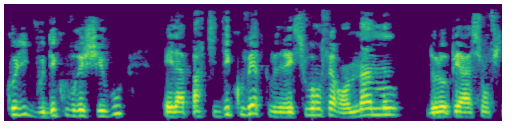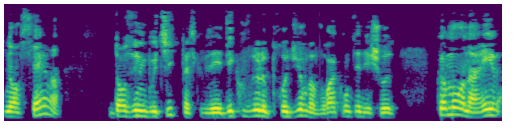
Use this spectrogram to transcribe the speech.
colis que vous découvrez chez vous et la partie découverte que vous allez souvent faire en amont de l'opération financière dans une boutique parce que vous allez découvrir le produit, on va vous raconter des choses. Comment on arrive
